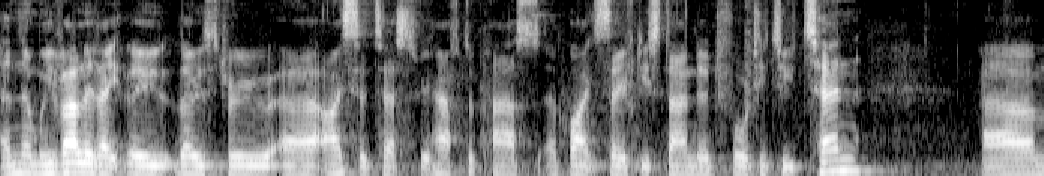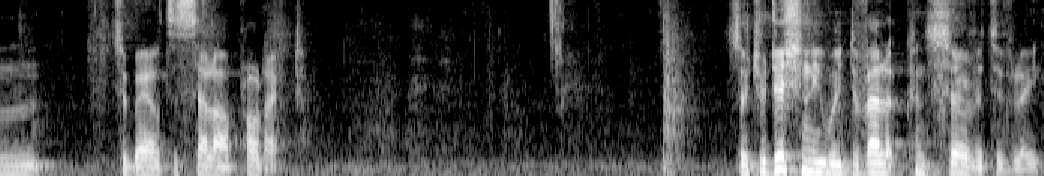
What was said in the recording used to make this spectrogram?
And then we validate the, those through uh, ISO tests. We have to pass a bike safety standard 4210 um, to be able to sell our product. So traditionally, we develop conservatively.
